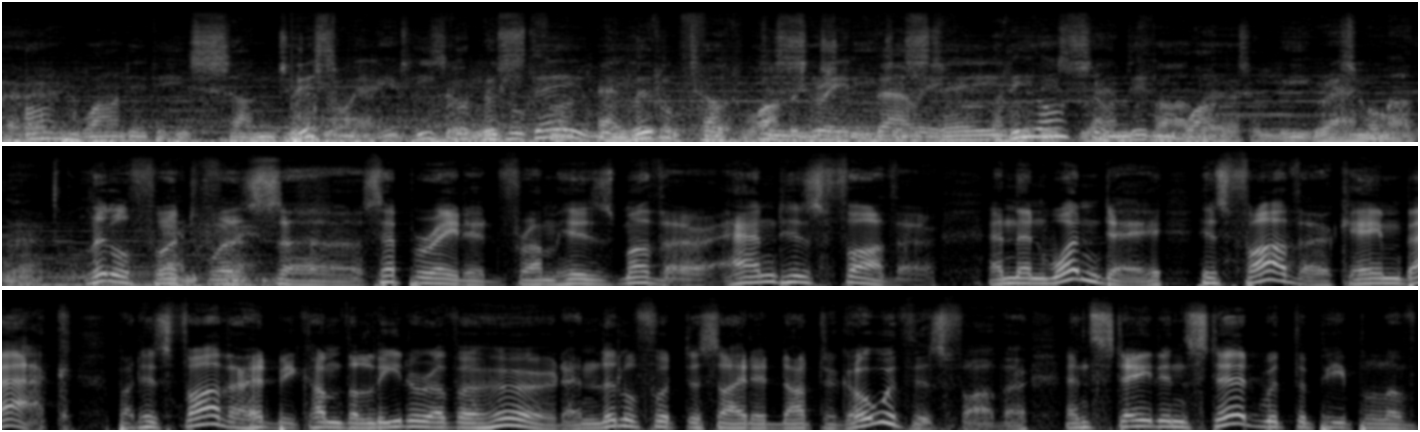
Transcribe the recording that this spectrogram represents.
herd. Bron wanted his son to This join meant him, he so couldn't Littlefoot stay and with Littlefoot Littlefoot wanted in the Great to Valley, stay, but but he he also also didn't didn't want want to to leave leave grandmother. Littlefoot and was uh, separated from his mother and his father, and then one day his father came back, but his father had become the leader of a herd, and Littlefoot decided not to go with his father and stayed instead with the people of,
